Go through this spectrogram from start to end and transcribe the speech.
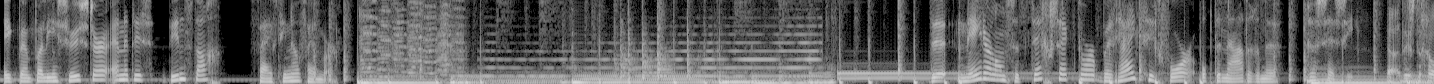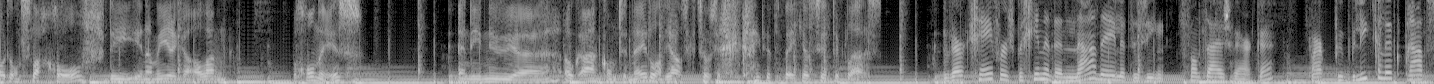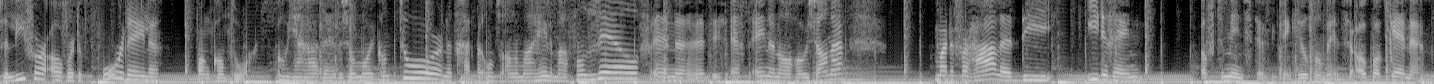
Ik ben Pauline Schuster en het is dinsdag 15 november. De Nederlandse techsector bereidt zich voor op de naderende recessie. Ja, het is de grote ontslaggolf die in Amerika al lang begonnen is. En die nu uh, ook aankomt in Nederland. Ja, als ik het zo zeg, klinkt het een beetje als Sinterklaas. Werkgevers beginnen de nadelen te zien van thuiswerken. Maar publiekelijk praten ze liever over de voordelen van kantoor. Oh ja, we hebben zo'n mooi kantoor en het gaat bij ons allemaal helemaal vanzelf. En uh, het is echt een en al Hosanna. Maar de verhalen die iedereen, of tenminste, ik denk heel veel mensen ook wel kennen,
